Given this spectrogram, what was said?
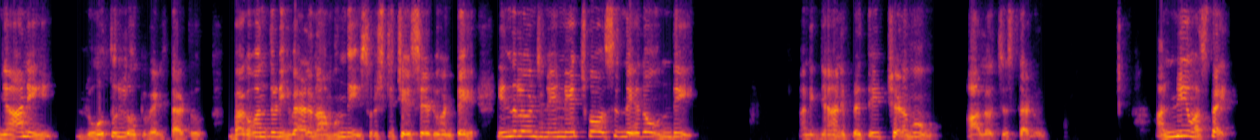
జ్ఞాని లోతుల్లోకి వెళ్తాడు. భగవంతుడు ఈవేళ నా ముందు ఈ సృష్టి చేశాడు అంటే ఇందులోంచి నేను నేర్చుకోవాల్సింది ఏదో ఉంది అని జ్ఞాని ప్రతి క్షణము ఆలోచిస్తాడు. అన్నీ వస్తాయి.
